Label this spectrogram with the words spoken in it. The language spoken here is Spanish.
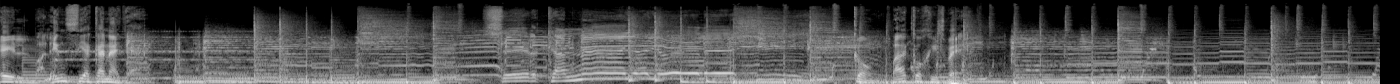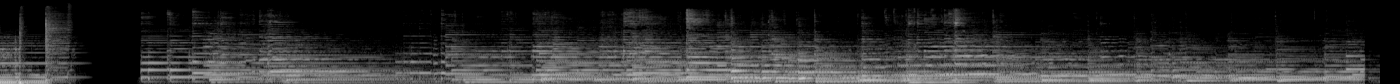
El Valencia Canalla. Ser canalla yo elegí. Con Paco Gisbert.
